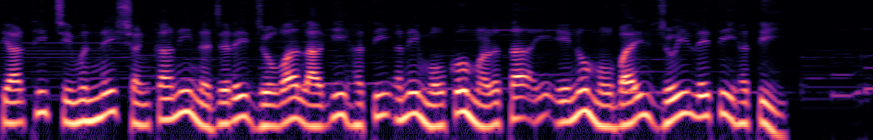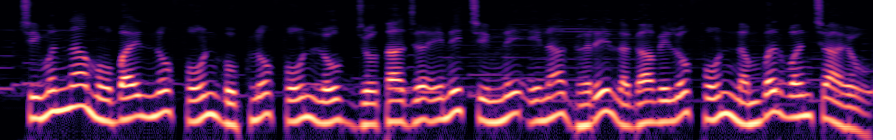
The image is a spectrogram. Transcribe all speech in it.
ત્યારથી ચિમનને શંકાની નજરે જોવા લાગી હતી અને મોકો મળતા એ એનો મોબાઈલ જોઈ લેતી હતી. ચિમનના મોબાઈલનો ફોન બુકનો ફોન લોક જોતા જ એને ચિમને એના ઘરે લગાવેલો ફોન નંબર વંચાયો.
